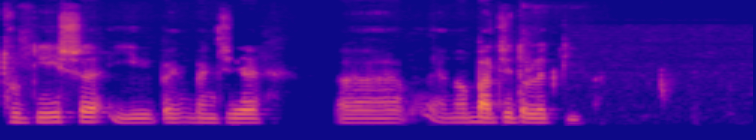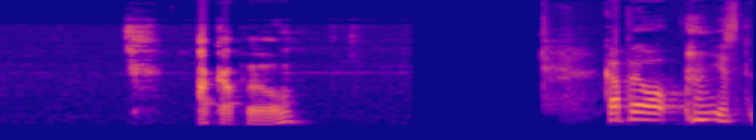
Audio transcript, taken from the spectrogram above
trudniejsze i będzie no, bardziej dolegliwe. A KPO? KPO jest,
